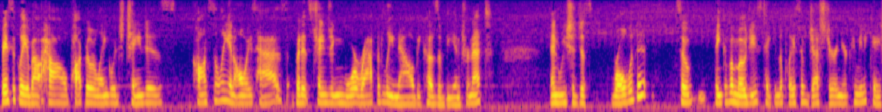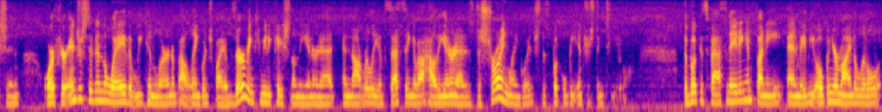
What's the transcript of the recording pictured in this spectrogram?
basically about how popular language changes constantly and always has, but it's changing more rapidly now because of the internet. And we should just roll with it. So think of emojis taking the place of gesture in your communication. Or if you're interested in the way that we can learn about language by observing communication on the internet and not really obsessing about how the internet is destroying language, this book will be interesting to you. The book is fascinating and funny and maybe open your mind a little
